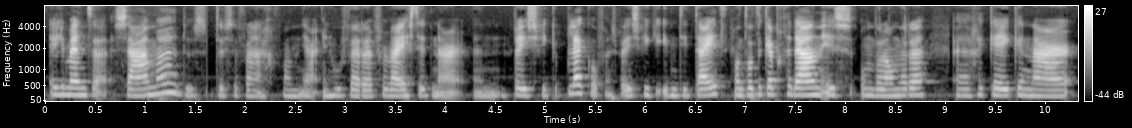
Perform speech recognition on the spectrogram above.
elementen samen. Dus, dus de vraag van ja, in hoeverre verwijst dit naar een specifieke plek of een specifieke identiteit. Want wat ik heb gedaan is onder andere uh, gekeken naar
